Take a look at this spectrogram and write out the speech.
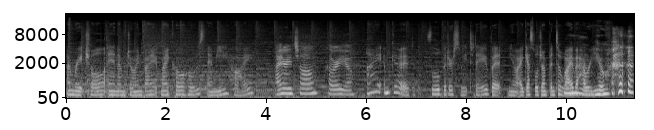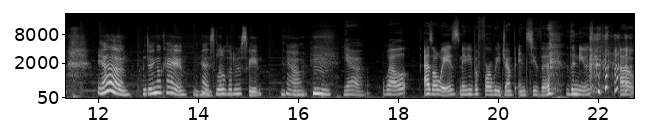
I'm Rachel and I'm joined by my co host, Emi. Hi. Hi, Rachel. How are you? I am good. It's a little bittersweet today, but you know, I guess we'll jump into why. But how are you? yeah, I'm doing okay. Mhm. Yeah, it's a little bit of sweet. Yeah. Hmm. Yeah. Well, as always, maybe before we jump into the the news, uh,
